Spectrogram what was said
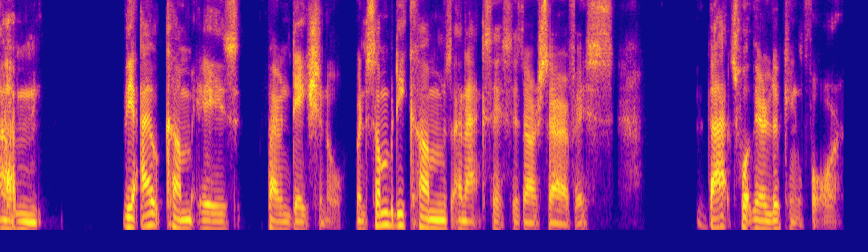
Um, the outcome is foundational. When somebody comes and accesses our service, that's what they're looking for.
